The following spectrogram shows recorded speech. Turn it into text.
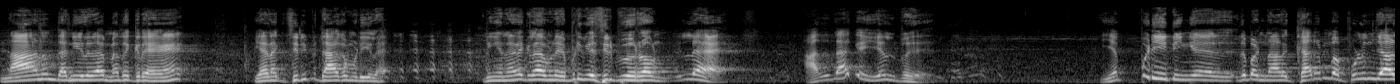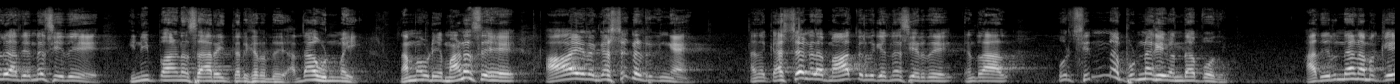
நானும் தண்ணியில் தான் மிதக்கிறேன். எனக்கு சிரிப்பு தாக்க முடியல. நீங்கள் நினைக்கலாம் எப்படி சிரிப்பு வரும் இல்லை. அதுதாங்க இயல்பு. எப்படி நீங்கள் இது பண்ணாலும் கரும்பை புழிஞ்சாலும் அது என்ன செய்யுது? இனிப்பான சாரை தருகிறது. அதான் உண்மை. நம்மளுடைய மனசு ஆயிரம் கஷ்டங்கள் இருக்குங்க அந்த கஷ்டங்களை மாற்றுறதுக்கு என்ன செய்யறது என்றால் ஒரு சின்ன புன்னகை வந்தால் போதும் அது இருந்தால் நமக்கு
